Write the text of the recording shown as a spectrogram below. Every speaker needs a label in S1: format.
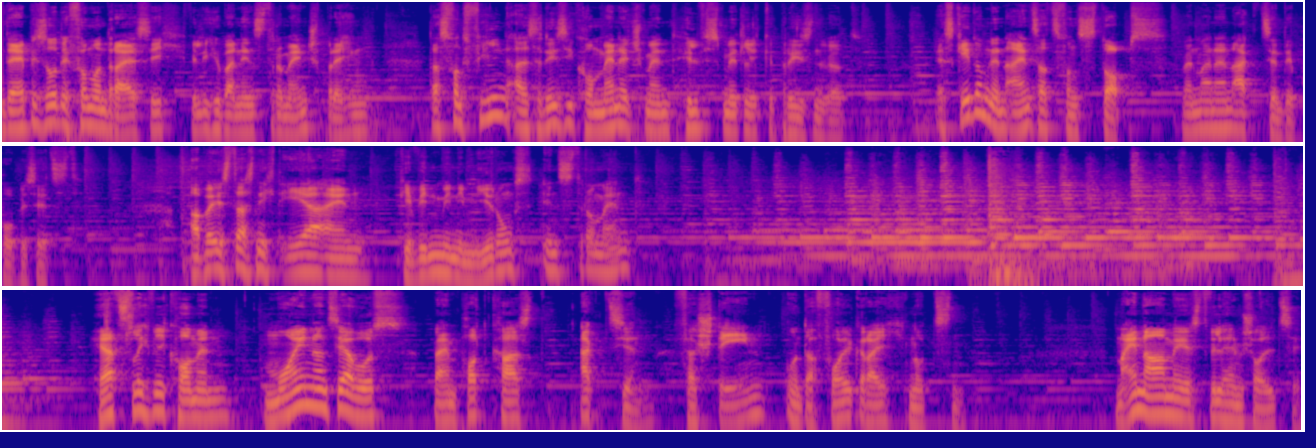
S1: In der Episode 35 will ich über ein Instrument sprechen, das von vielen als Risikomanagement-Hilfsmittel gepriesen wird. Es geht um den Einsatz von Stops, wenn man ein Aktiendepot besitzt. Aber ist das nicht eher ein Gewinnminimierungsinstrument? Herzlich willkommen, moin und Servus beim Podcast Aktien verstehen und erfolgreich nutzen. Mein Name ist Wilhelm Scholze.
